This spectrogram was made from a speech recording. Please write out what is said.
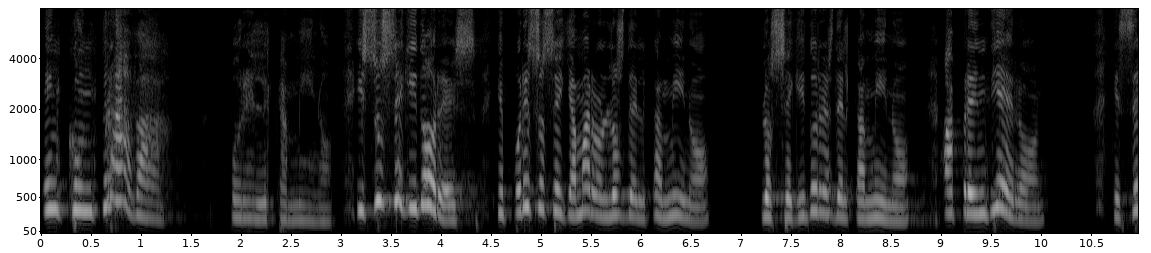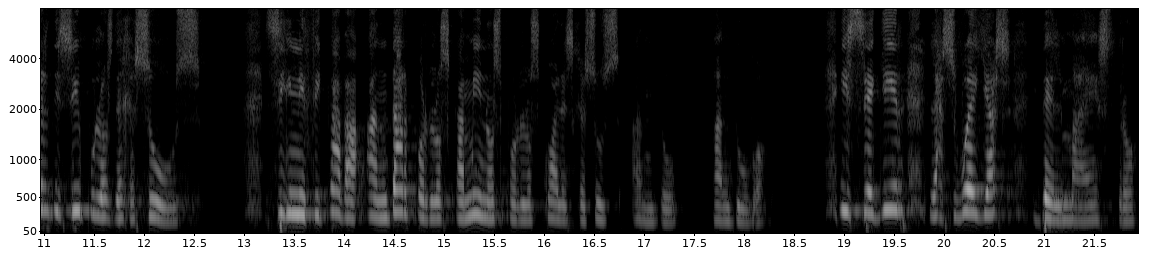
encontraba por el camino. Y sus seguidores, que por eso se llamaron los del camino, los seguidores del camino, aprendieron que ser discípulos de Jesús significaba andar por los caminos por los cuales Jesús anduvo y seguir las huellas del Maestro.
